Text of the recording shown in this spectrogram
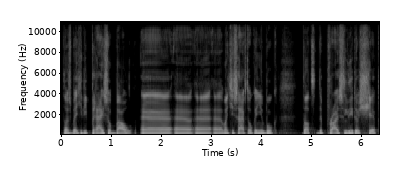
dat is een beetje die prijsopbouw. Eh, want je schrijft ook in je boek dat de price leadership.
